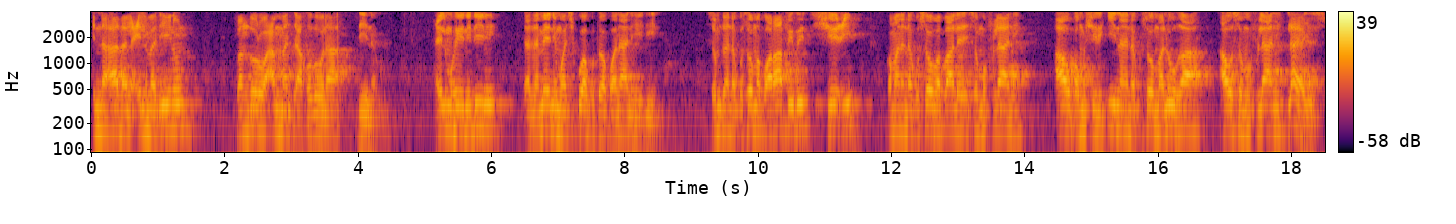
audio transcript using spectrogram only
Inna hadha alilma dinun fandhuru amman ta'khudhuna dinakum. Ilmu hii ni dini tazameni mwachukua kutoka kwa nani hii dini. Sio mtu anaenda kusoma kwa rafidhi shii kama anaenda kusoma pale somo fulani au kwa mshirikina anaenda kusoma lugha au somo fulani la yajuzu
